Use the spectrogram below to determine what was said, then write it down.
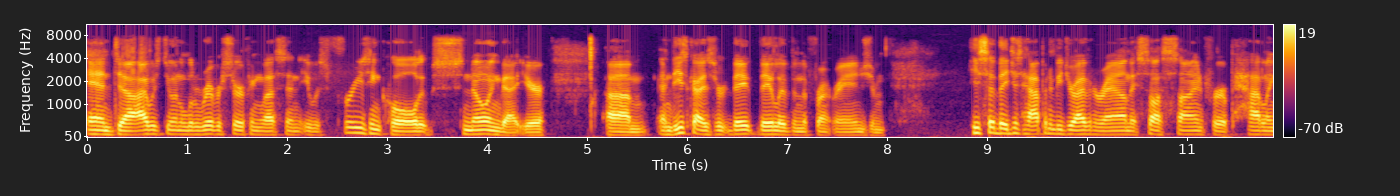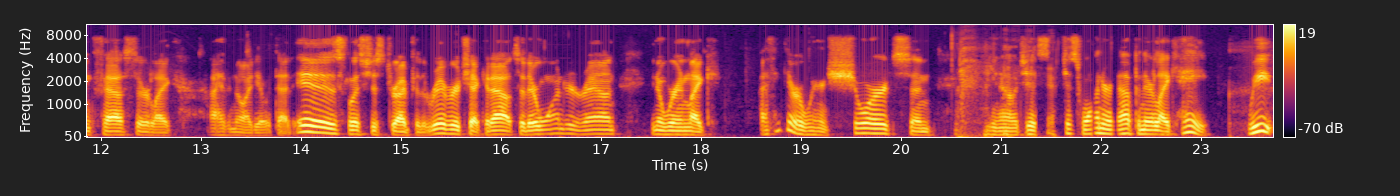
And uh, I was doing a little river surfing lesson. It was freezing cold. It was snowing that year. Um, and these guys, are, they, they lived in the front range. And he said they just happened to be driving around. They saw a sign for a paddling fest. They're like, I have no idea what that is. Let's just drive to the river, check it out. So they're wandering around, you know, wearing like, I think they were wearing shorts and, you know, just just wandering up. And they're like, hey, we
